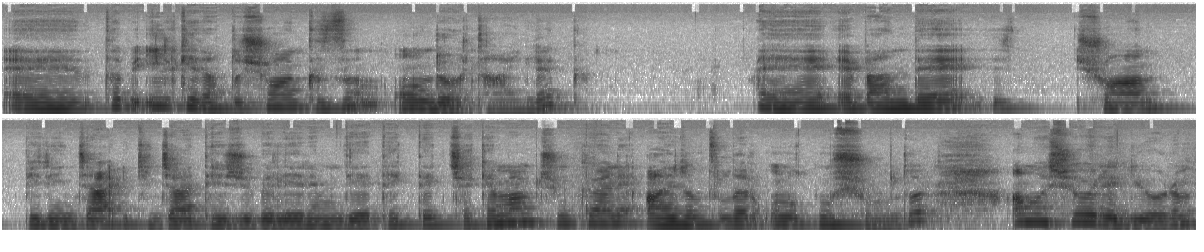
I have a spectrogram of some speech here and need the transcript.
Eee tabii ilk etapta şu an kızım 14 aylık. Ee, e, ben de şu an birinci ay, ikinci ay tecrübelerim diye tek tek çekemem. Çünkü hani ayrıntıları unutmuşumdur. Ama şöyle diyorum.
